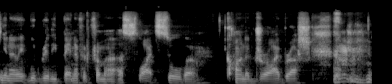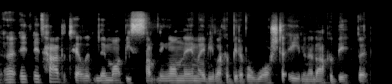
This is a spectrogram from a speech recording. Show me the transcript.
you know it would really benefit from a, a slight silver kind of dry brush. uh, it, it's hard to tell. There might be something on there, maybe like a bit of a wash to even it up a bit, but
